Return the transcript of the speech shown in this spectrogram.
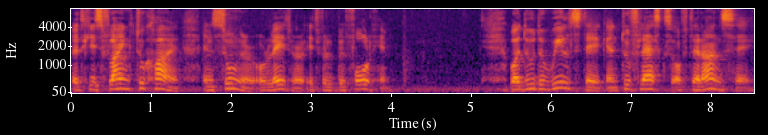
that he is flying too high and sooner or later it will befall him. What do the wheel stake and two flasks of Teran say?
